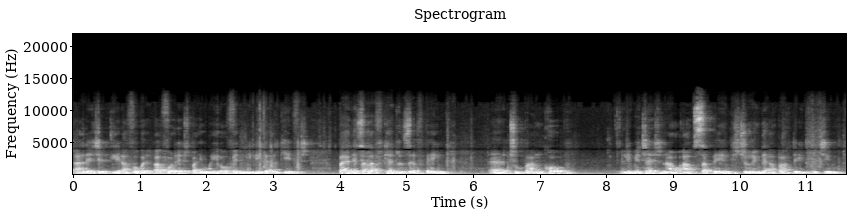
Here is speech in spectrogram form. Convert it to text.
allegedly afforded, afforded by way of an illegal gift by the South African Reserve Bank uh, to Bankorp Limited, now ABSA Bank, during the apartheid regime.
